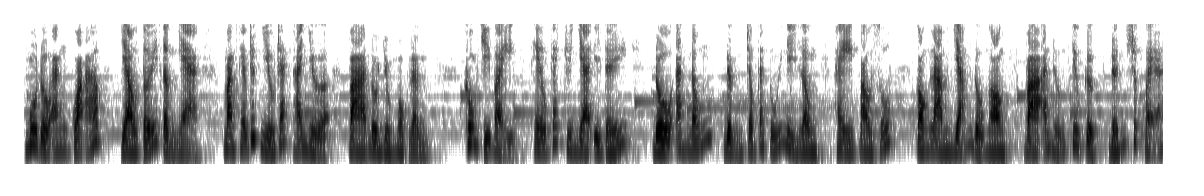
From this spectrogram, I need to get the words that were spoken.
mua đồ ăn qua app, giao tới tận nhà, mang theo rất nhiều rác thải nhựa và đồ dùng một lần. Không chỉ vậy, theo các chuyên gia y tế, đồ ăn nóng đựng trong các túi ni lông hay bao xốp còn làm giảm độ ngon và ảnh hưởng tiêu cực đến sức khỏe.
